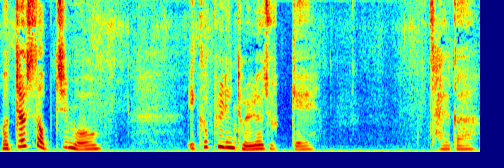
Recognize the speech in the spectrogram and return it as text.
어쩔 수 없지 뭐. 이 커플링 돌려줄게. 잘 가.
